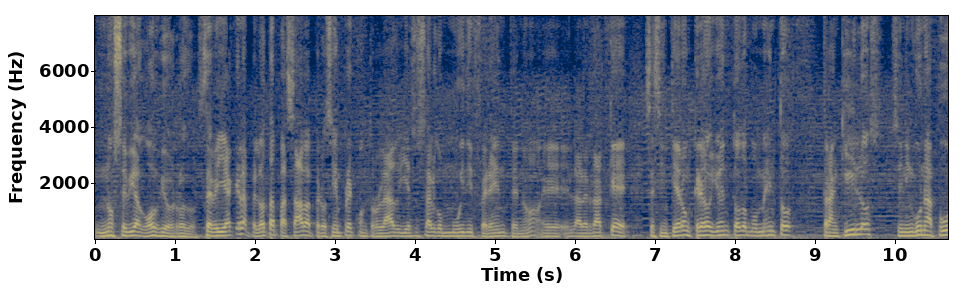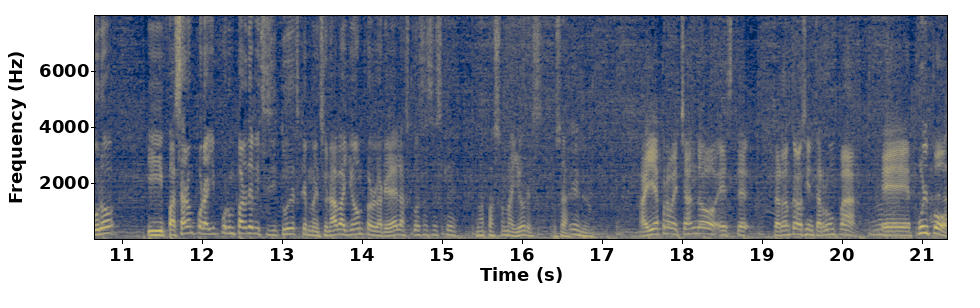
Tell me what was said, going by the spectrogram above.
no se vio agobio, Rodo. Se veía que la pelota pasaba, pero siempre controlado, y eso es algo muy diferente, ¿no? Eh, la verdad que se sintieron, creo yo, en todo momento tranquilos, sin ningún apuro, y pasaron por allí por un par de vicisitudes que mencionaba John, pero la realidad de las cosas es que no pasó mayores. O sea, Ahí aprovechando, este, perdón que los interrumpa, eh, Pulpo,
